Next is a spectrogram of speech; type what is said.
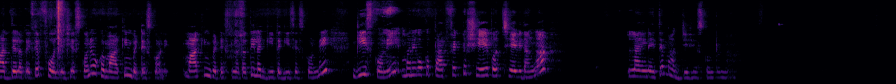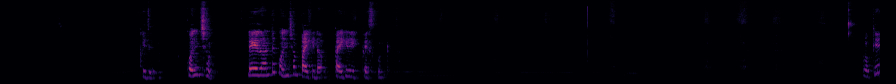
మధ్యలోకి అయితే ఫోల్డ్ చేసేసుకొని ఒక మార్కింగ్ పెట్టేసుకోండి. మార్కింగ్ పెట్టేసుకున్న తర్వాత ఇలా గీత గీసేసుకోండి. గీసుకొని మనకి ఒక పర్ఫెక్ట్ షేప్ వచ్చే విధంగా లైన్ అయితే మార్క్ చేసేసుకుంటున్నా. ఇది కొంచెం లేదు అంటే కొంచెం పైకి పైకి తిప్పేసుకుంటున్నా. ఓకే?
